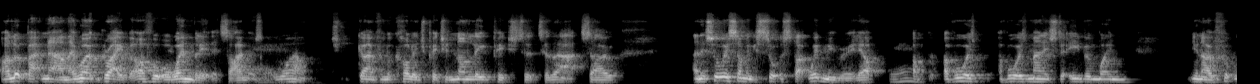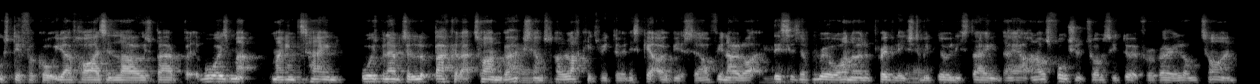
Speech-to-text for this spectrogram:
I look back now and they weren't great, but I thought were Wembley at the time. It was wow, going from a college pitch and non-league pitch to, to that. So, and it's always something that sort of stuck with me. Really, I've, yeah. I've, I've, always I've always managed to even when you know football's difficult, you have highs and lows, bad, but I've always ma- maintained always been able to look back at that time and go, actually, yeah. I'm so lucky to be doing this. Get over yourself. You know, like yeah. this is a real honour and a privilege yeah. to be doing this day in, day out. And I was fortunate to obviously do it for a very long time.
